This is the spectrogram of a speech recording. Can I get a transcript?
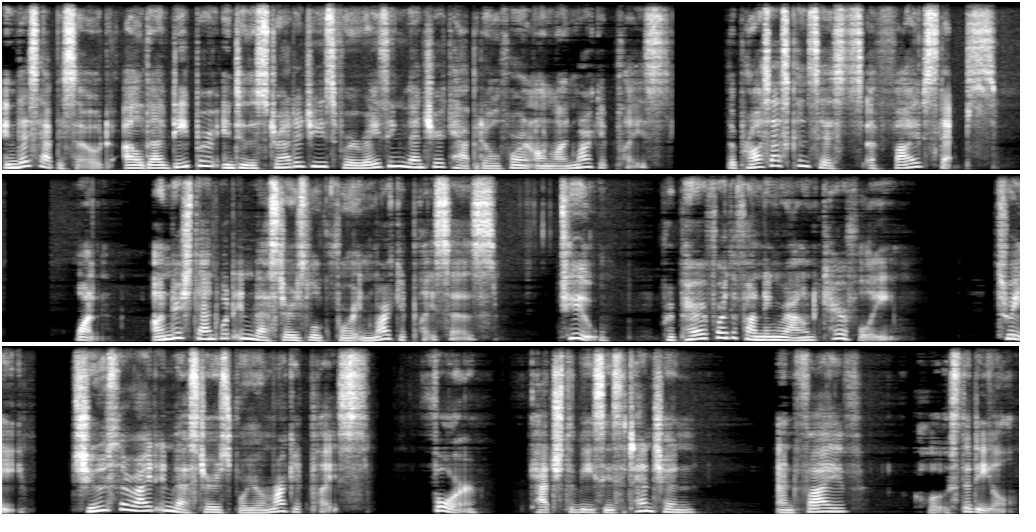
In this episode, I'll dive deeper into the strategies for raising venture capital for an online marketplace. The process consists of five steps 1. Understand what investors look for in marketplaces. 2. Prepare for the funding round carefully. 3. Choose the right investors for your marketplace. 4. Catch the VC's attention. And 5. Close the deal.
